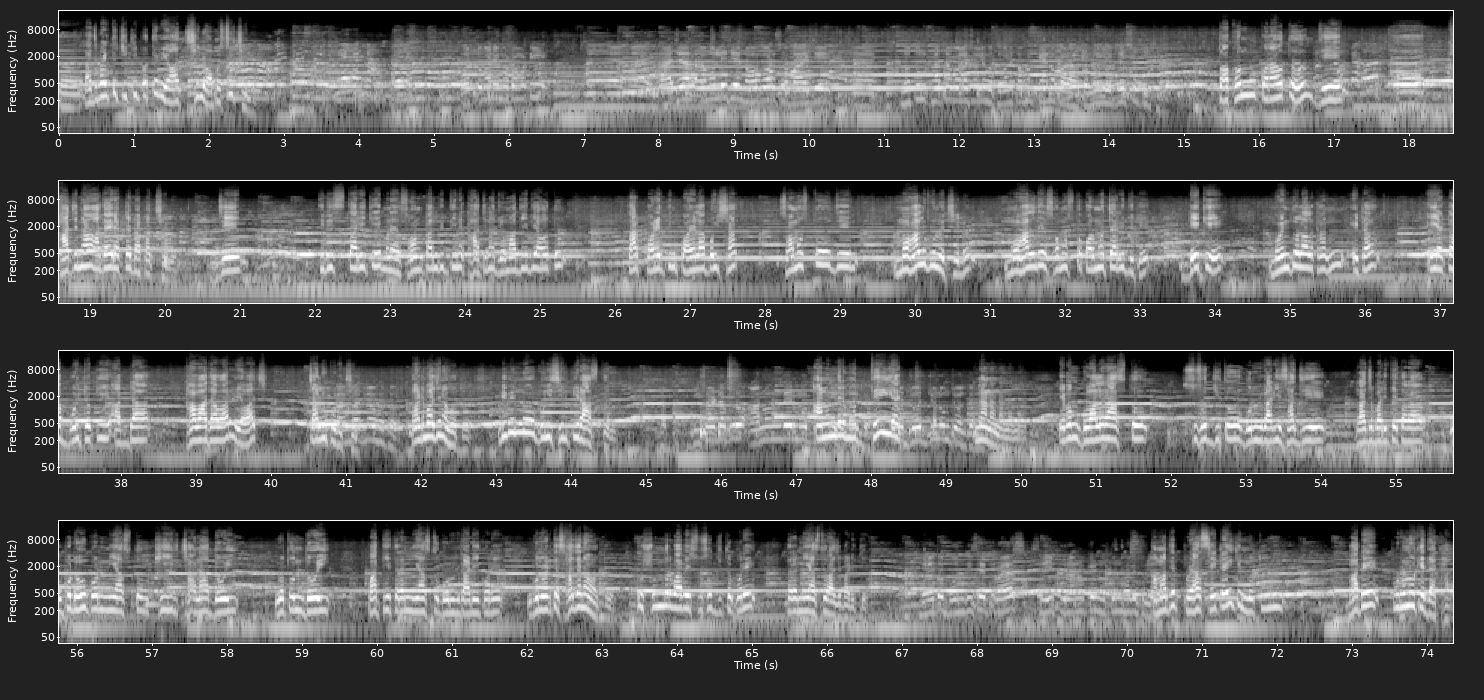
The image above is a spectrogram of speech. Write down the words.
তো রাজবাড়িতে চিঠিপত্রের রেওয়াজ ছিল অবশ্যই ছিল। আমলে যে নববর্ষ বা এই যে নতুন খাতা বলা চলে হতো মানে তখন কেন করা হতো? মূল উদ্দেশ্য ছিল? তখন করা হতো যে খাজনা আদায়ের একটা ব্যাপার ছিল। যে, তিরিশ তারিখে মানে সংক্রান্তির দিনে খাজনা জমা দিয়ে দেওয়া হতো। তার পরের দিন পয়লা বৈশাখ, সমস্ত যে মহালগুলো ছিল, মহালদের সমস্ত কর্মচারীদিকে ডেকে মহেন্দ্রলাল খান এটা এই একটা বৈঠকি আড্ডা খাওয়া দাওয়ার রেওয়াজ চালু করেছে। গান বাজনা হতো। বিভিন্ন গুণী শিল্পীরা আসতেন। আনন্দের? মধ্যেই এক- না না না না না। এবং গোয়ালারা আসতো সুসজ্জিত গরুর গাড়ি সাজিয়ে রাজবাড়িতে তারা উপঢৌ করে নিয়ে আসতো ক্ষীর ছানা দই নতুন দই পাতিয়ে তারা নিয়ে আসতো গরুর গাড়ি করে। গরুর গাড়িতে সাজানো হতো। খুব সুন্দরভাবে সুসজ্জিত করে তারা নিয়ে আসতো রাজবাড়িতে। প্রয়াস সেই পুরানোকে নতুন ভাবে তুলে আমাদের প্রয়াস সেটাই যে নতুনভাবে পুরনোকে দেখা।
